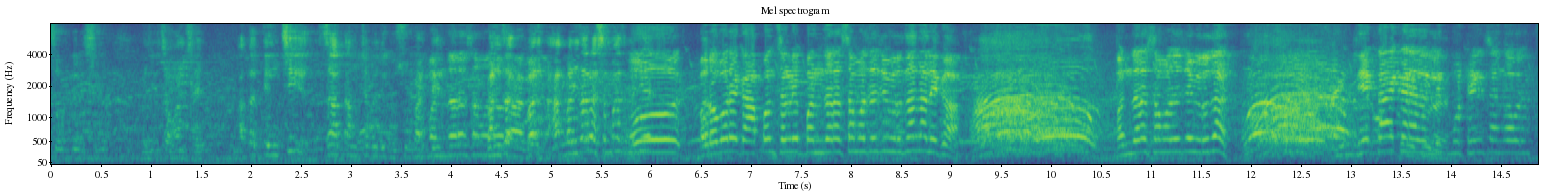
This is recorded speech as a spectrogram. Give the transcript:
स्वर्गदर्शी म्हणजे चव्हाण साहेब आता त्यांची जात आमच्यामध्ये घुसू पाहते. बंजारा हा, समाज म्हणजे हो बरोबर आहे का? आपण सगळे बंजारा समाजाच्या विरोधात आले का? बंजारा समाजाच्या विरोधात? ते काय करायला लागले मोठ्याने सांगा बरं. हा?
